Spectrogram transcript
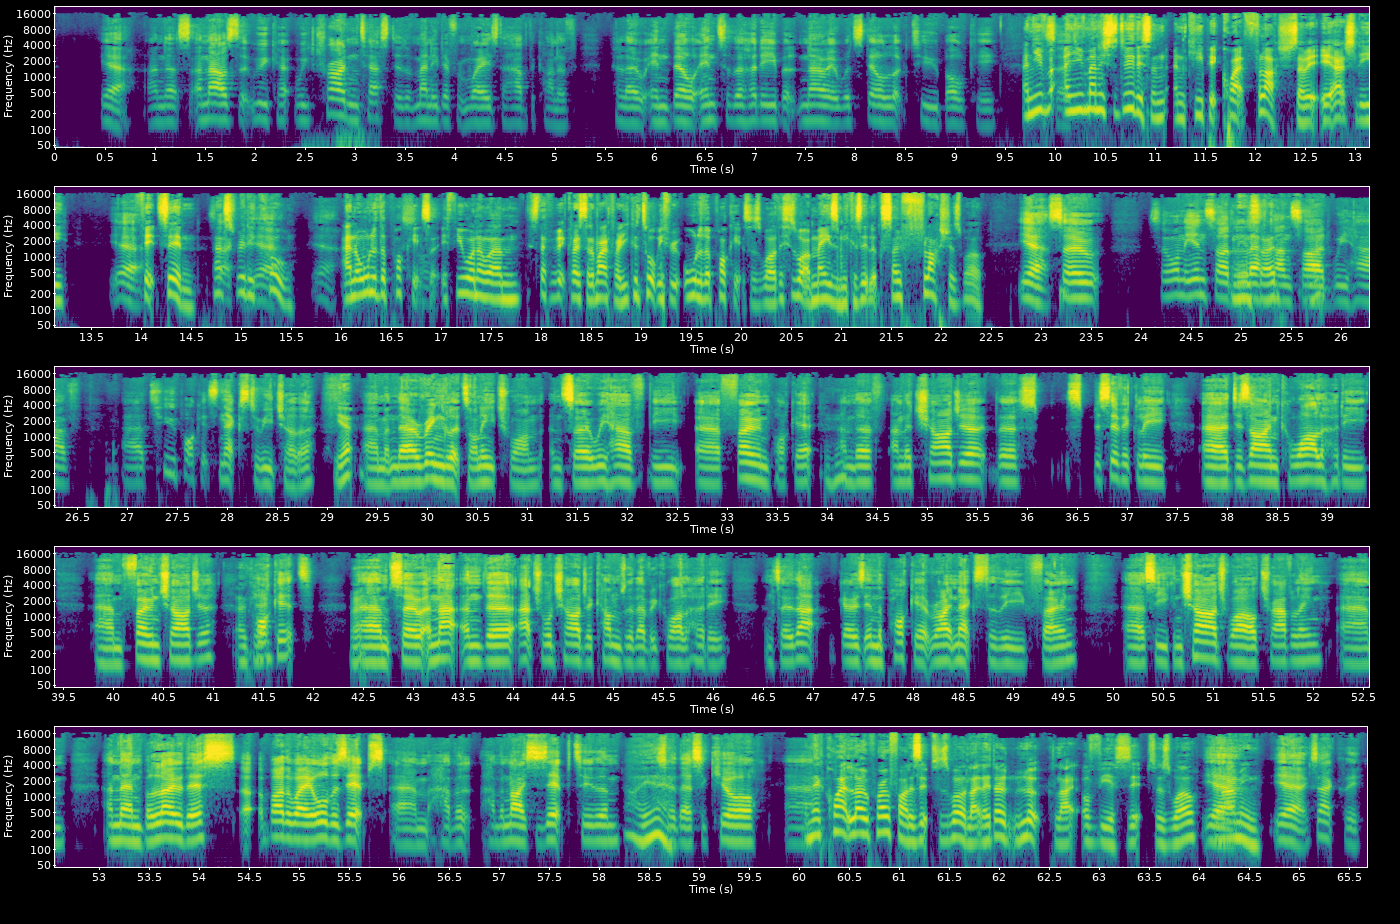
Yeah, and that's and that was that we we tried and tested of many different ways to have the kind of pillow inbuilt into the hoodie, but no, it would still look too bulky. And you've So- and you've managed to do this and, and keep it quite flush, so it, it actually Yeah, fits in. That's exactly, really yeah, cool. Yeah, And all of the pockets. Solid. If you want to um, step a bit closer to the microphone, you can talk me through all of the pockets as well. This is what amazes me because it looks so flush as well. yeah. So so on the inside On and the left hand side, we have uh, two pockets next to each other. Yep. um, and there are ringlets on each one. And so we have the uh, phone pocket Mhm. and the and the charger, the sp- specifically uh, designed koala hoodie um, phone charger Okay. pocket. Right. Um, so and that and the actual charger comes with every koala hoodie, and so that goes in the pocket right next to the phone, uh, so you can charge while traveling. Um, and then below this, uh, by the way, all the zips um, have a have a nice zip to them Oh yeah. so they're secure. Um, and they're quite low profile the zips as well. Like they don't look like obvious zips as well. You know Yeah. what I mean, yeah, exactly.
